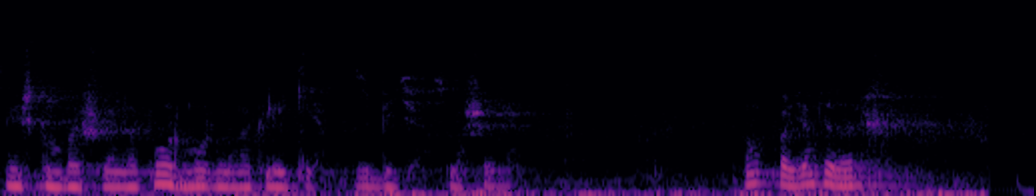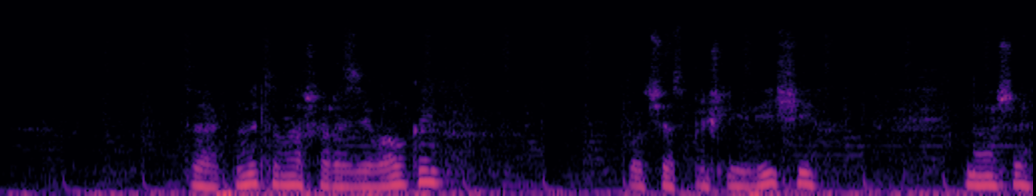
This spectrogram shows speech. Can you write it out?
слишком большой напор, можно наклейки сбить с машины. Ну, пойдемте дальше. Так, ну это наша раздевалка. Вот сейчас пришли вещи наши,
